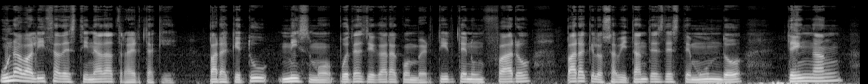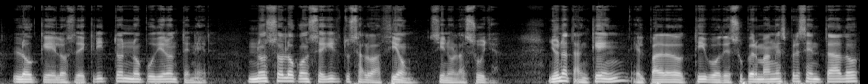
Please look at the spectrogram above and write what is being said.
Una baliza destinada a traerte aquí, para que tú mismo puedas llegar a convertirte en un faro para que los habitantes de este mundo tengan lo que los de Krypton no pudieron tener, no solo conseguir tu salvación, sino la suya. Jonathan Kent, el padre adoptivo de Superman, es presentado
